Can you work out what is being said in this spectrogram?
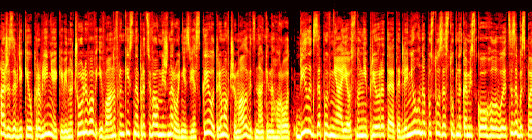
Адже завдяки управлінню, яке він очолював, Івано-Франківськ напрацював міжнародні зв'язки, отримав чимало відзнак і нагород. Білик запевняє, основні пріоритети для нього на посту заступника міського голови це забезпечення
